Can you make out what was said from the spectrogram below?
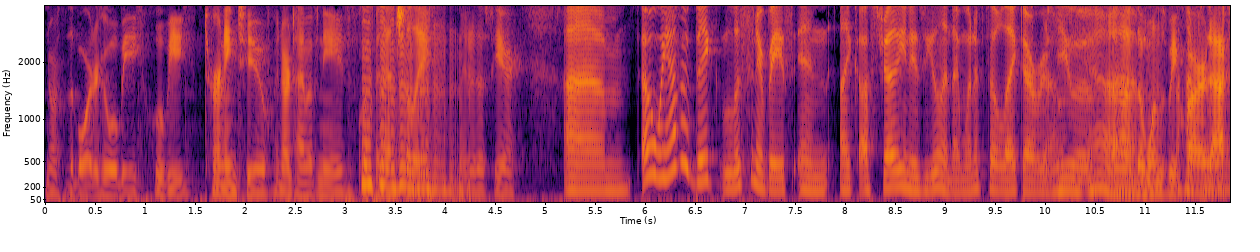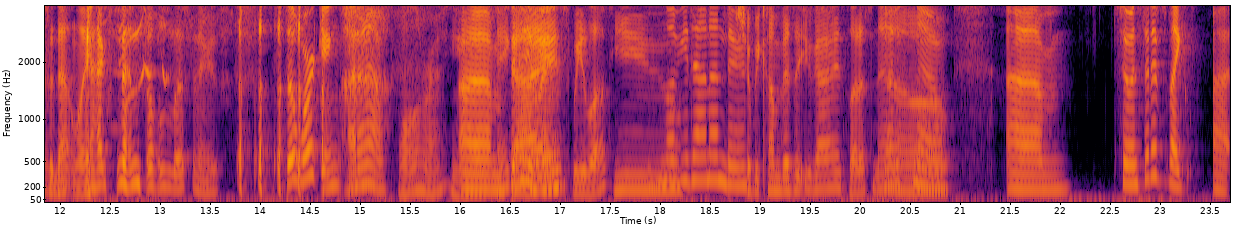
north of the border who will be who will be turning to in our time of need or financially later this year. Um, oh, we have a big listener base in like Australia, New Zealand. I wonder if they'll like our review of Oh, yeah, the um, ones we acquired accidentally. accidental listeners. Still working. I don't know. Well, all right. Um, hey guys, anyway, we love you. Love you down under. Should we come visit you guys? Let us know. Let us know. Um, so instead of like uh,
